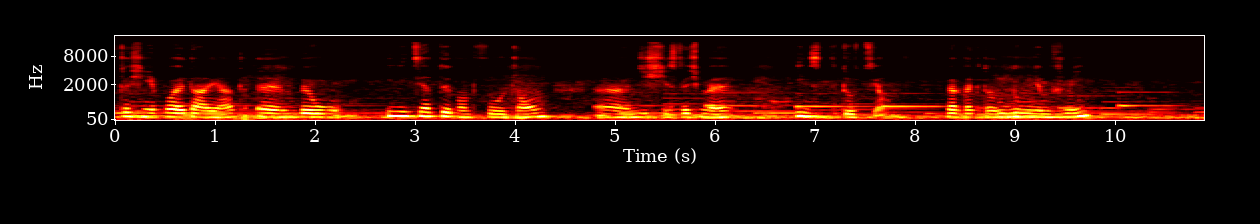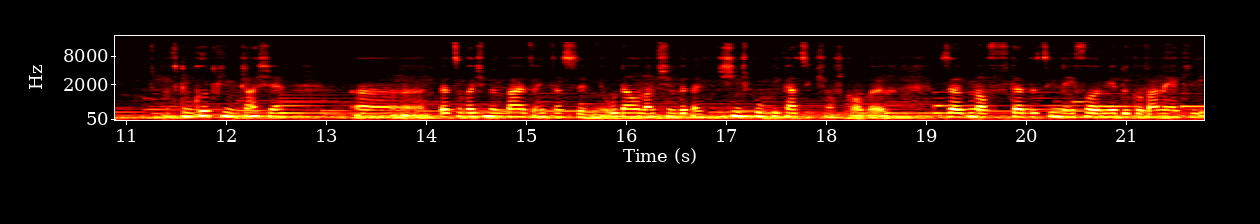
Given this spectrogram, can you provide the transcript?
Wcześniej Poetariat był inicjatywą twórczą. Dziś jesteśmy instytucją. Prawda, jak to dumnie brzmi? W tym krótkim czasie E, pracowaliśmy bardzo intensywnie. Udało nam się wydać 10 publikacji książkowych, zarówno w tradycyjnej formie drukowanej, jak i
